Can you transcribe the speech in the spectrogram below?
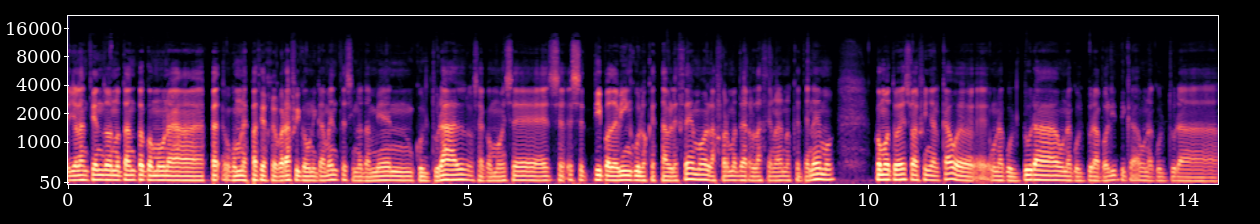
yo la entiendo no tanto como, una, como un espacio geográfico únicamente, sino también cultural, o sea, como ese, ese, tipo de vínculos que establecemos, las formas de relacionarnos que tenemos, como todo eso al fin y al cabo es una cultura, una cultura política, una cultura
